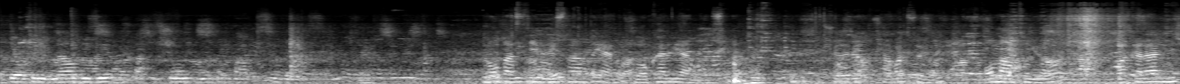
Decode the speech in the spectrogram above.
Até o tribunal dizer que está fechado e não está precedente. Roda a assistir neste ano, está colocar-lhe Şöyle bir tabak söyledik. 16 euro. Bakarelmiş.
